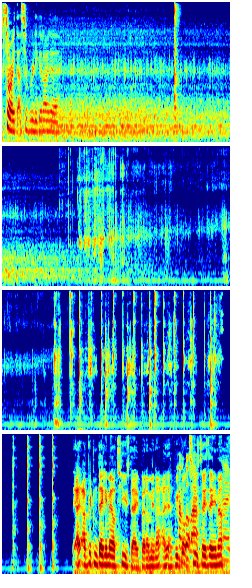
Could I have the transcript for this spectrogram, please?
Sorry, that's a really good idea. I, I've written Daily Mail Tuesday, but I mean, I, I, have we got, got that. Tuesday's Daily Mail? No.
